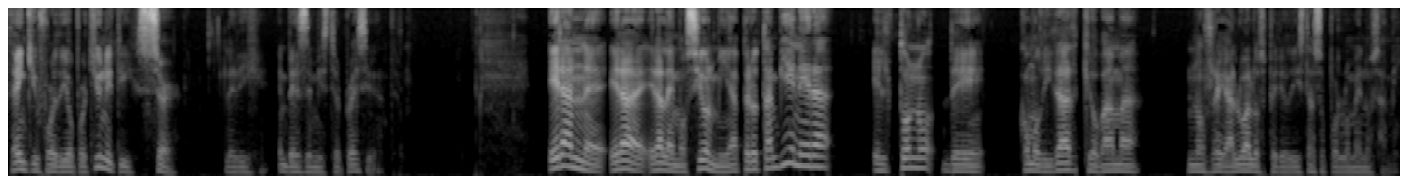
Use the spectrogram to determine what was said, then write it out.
Thank you for the opportunity, sir, le dije, en vez de Mr. President. Eran, eh, era, era la emoción mía, pero también era el tono de comodidad que Obama nos regaló a los periodistas, o por lo menos a mí.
